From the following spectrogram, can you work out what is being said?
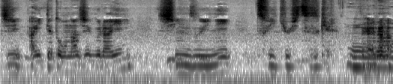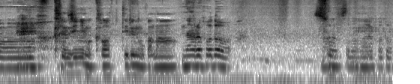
じ相手と同じぐらい真髄に追求し続ける。みたいな感じにも変わってるのかな。なるほど。そうですね。なるほどうん。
